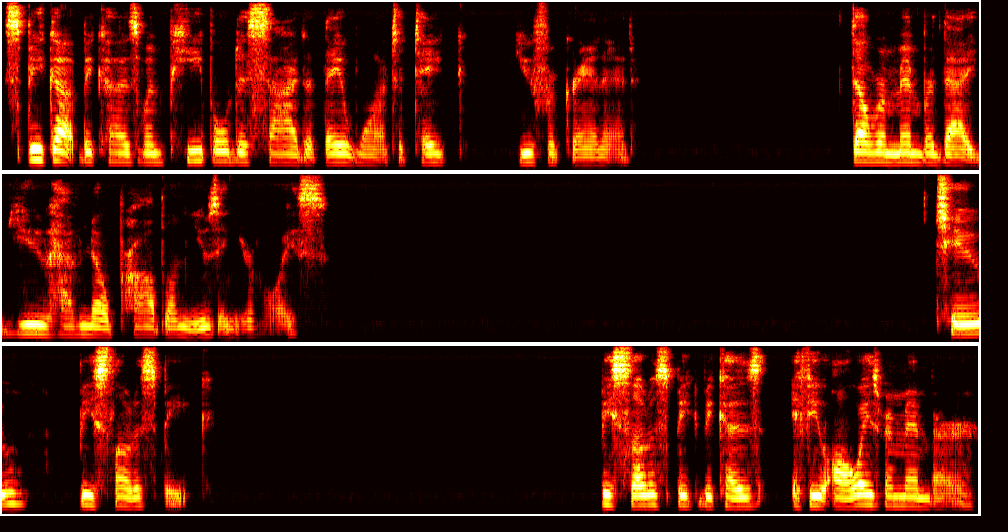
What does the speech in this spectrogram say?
Speak up because when people decide that they want to take you for granted, they'll remember that you have no problem using your voice. Two, be slow to speak. Be slow to speak because if you always remember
